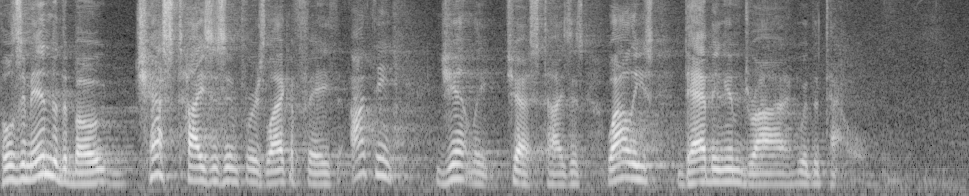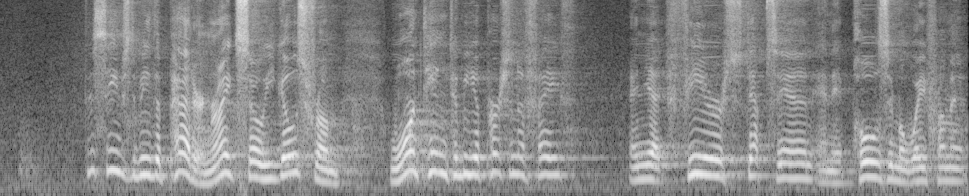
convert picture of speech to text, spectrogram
pulls him into the boat, chastises him for his lack of faith. I think gently chastises while he's dabbing him dry with the towel. This seems to be the pattern, right? So he goes from wanting to be a person of faith, and yet fear steps in and it pulls him away from it,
